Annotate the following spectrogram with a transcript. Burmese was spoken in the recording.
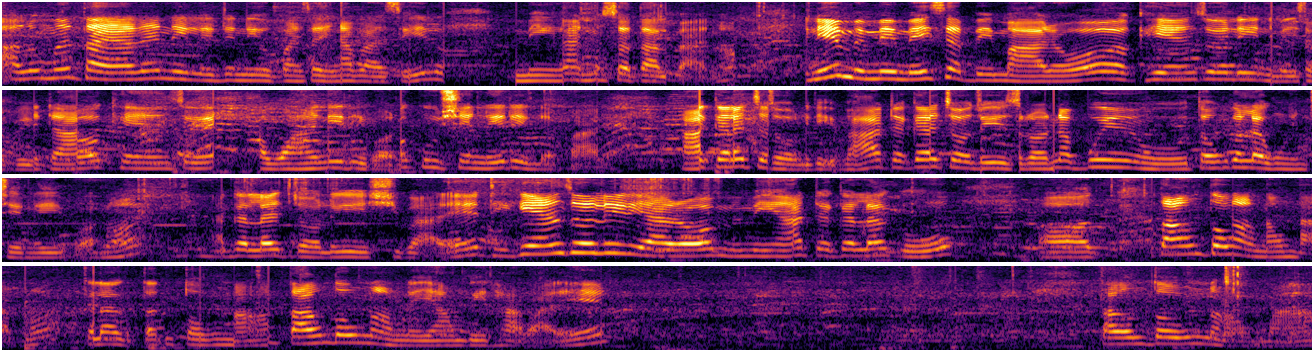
အားလုံးမတာရတဲ့နေ့လေးတစ်နေ့ကိုပိုင်ဆိုင်ရပါစေလို့မင်းကနှုတ်ဆက်တာပါနော်ဒီနေ့မမေမိတ်ဆက်ပေးမှာတော့ခရမ်းဆွဲလေးမိတ်ဆက်ပေးဒါတော့ခရမ်းဆွဲအဝိုင်းလေးတွေပေါ့နော်ကူရှင်လေးတွေလည်းပါတယ်ဒါကလက်ကြော်လေးတွေပါတကက်ကြော်လေးဆိုတော့နှစ်ပွင့်ကိုသုံးကလက်ဝင်ကျင်လေးပေါ့နော်အကလက်ကြော်လေးရှိပါတယ်ဒီခရမ်းဆွဲလေးတွေကတော့မမေကတကလက်ကိုအာ1300နောင်းတာပေါ့နော်ကလက်1300 1300နဲ့ရောင်းပေးထားပါတယ်1300မှာ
